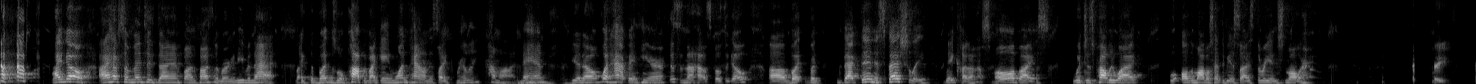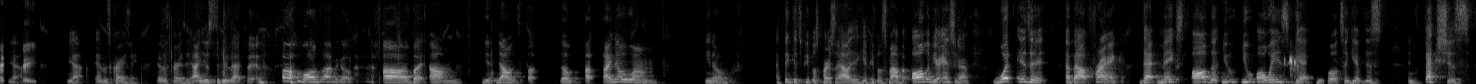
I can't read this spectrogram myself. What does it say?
I know. I have some vintage Diane von Furstenberg, and even that, like the buttons will pop if I gain one pound. It's like, really? Come on, man. You know what happened here? This is not how it's supposed to go. Uh, but but back then, especially, they cut on a small bias, which is probably why well, all the models had to be a size three and smaller. Yeah. Yeah, it was crazy. It was crazy. I used to be that thin a long time ago. Uh, but um, you now uh, the uh, I know um, you know, I think it's people's personality to get people to smile. But all of your Instagram, what is it about Frank that makes all the you you always get people to give this infectious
